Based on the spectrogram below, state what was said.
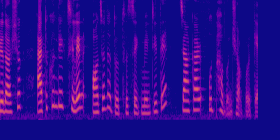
প্রিয় দর্শক এতক্ষণ দেখছিলেন অজানা তথ্য সেগমেন্টটিতে চাকার উদ্ভাবন সম্পর্কে।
